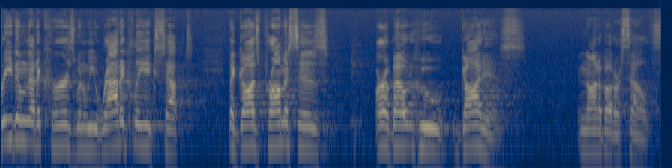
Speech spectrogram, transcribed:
freedom that occurs when we radically accept that God's promises are about who God is and not about ourselves.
